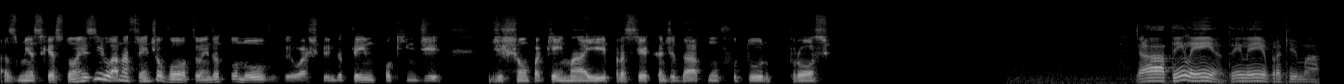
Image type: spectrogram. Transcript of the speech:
as minhas questões e lá na frente eu volto. Eu ainda estou novo, eu acho que ainda tenho um pouquinho de, de chão para queimar aí para ser candidato no futuro próximo. Ah, tem lenha, tem lenha para queimar.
